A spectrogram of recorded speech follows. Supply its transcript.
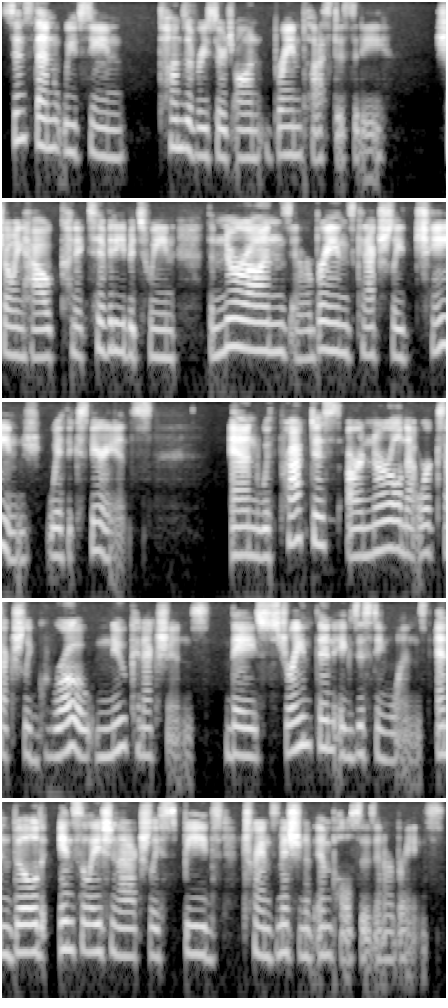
Since then, we've seen tons of research on brain plasticity, showing how connectivity between the neurons in our brains can actually change with experience. And with practice, our neural networks actually grow new connections. They strengthen existing ones and build insulation that actually speeds transmission of impulses in our brains.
